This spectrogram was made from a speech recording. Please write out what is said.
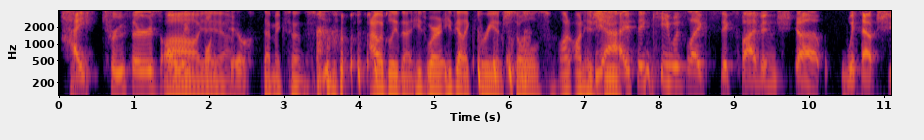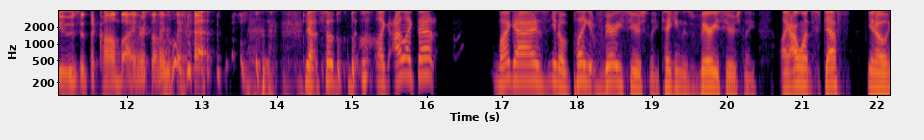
height truthers always Oh, yeah, point yeah. to. That makes sense. I would believe that he's wearing. He's got like three inch soles on on his Yeah, shoes. Yeah, I think he was like six five inch uh, without shoes at the combine or something like that. Yeah, so th- like I like that. My guys, you know, playing it very seriously, taking this very seriously. Like I want Steph. You know,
